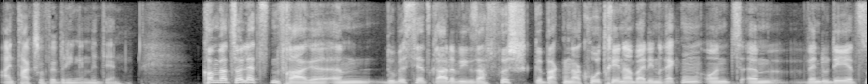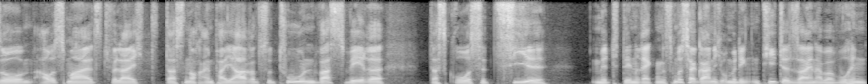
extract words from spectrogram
einen Tag zu verbringen mit denen. Kommen wir zur letzten Frage. Ähm, du bist jetzt gerade, wie gesagt, frisch gebackener Co-Trainer bei den Recken und ähm, wenn du dir jetzt so ausmalst, vielleicht das noch ein paar Jahre zu tun, was wäre das große Ziel mit den Recken? Das muss ja gar nicht unbedingt ein Titel sein, aber wohin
